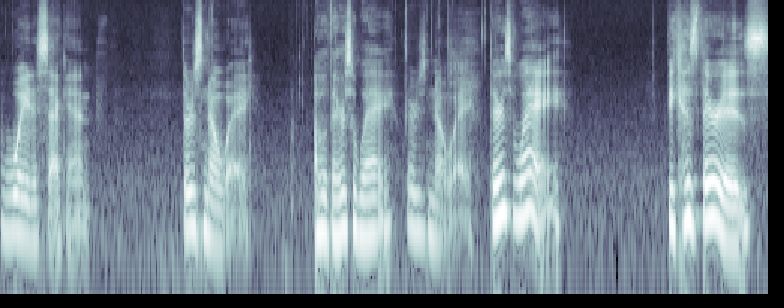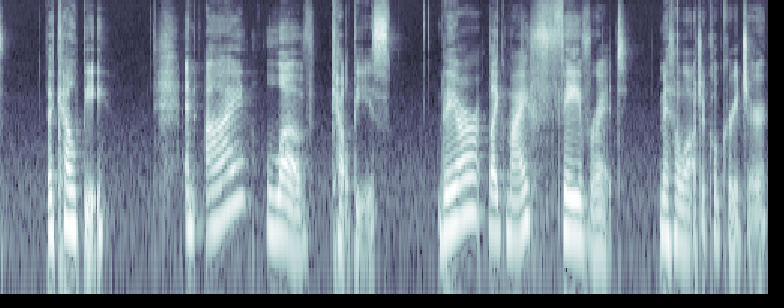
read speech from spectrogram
Wait a second. There's no way. Oh, there's a way. There's no way. There's a way. Because there is the Kelpie. And I love Kelpies. They are like my favorite mythological creature.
